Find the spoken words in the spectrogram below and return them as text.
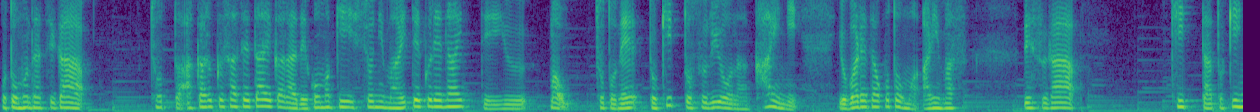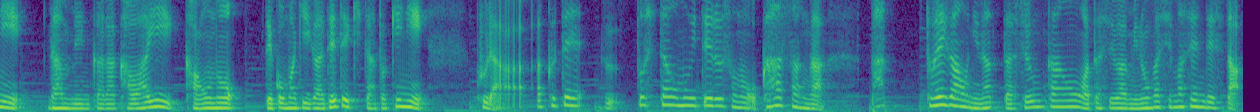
お友達がちょっと明るくさせたいからデコ巻き一緒に巻いてくれないっていうまあちょっとねドキッとするような会に呼ばれたこともあります。ですが切った時に断面から可愛い顔のデコ巻きが出てきた時に暗くてずっと下を向いているそのお母さんがパッと笑顔になった瞬間を私は見逃しませんでした。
